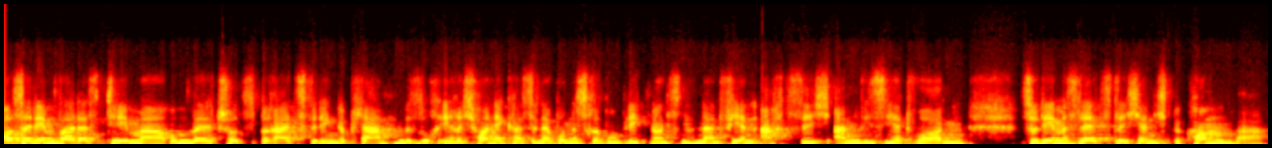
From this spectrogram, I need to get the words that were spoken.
Außerdem war das Thema Umweltschutz bereits für den geplanten Besuch Erich Honeckers in der Bundesrepublik 1984 anvisiert worden, zu dem es letztlich ja nicht gekommen war.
